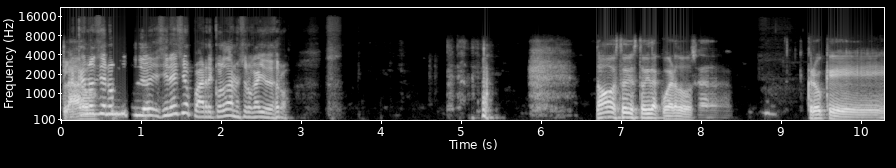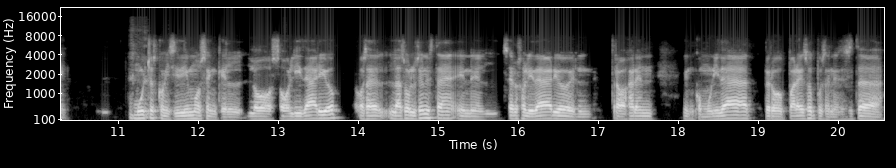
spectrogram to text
Claro. Acá nos dicen un minuto de silencio para recordar a nuestro gallo de oro. No, estoy, estoy de acuerdo. O sea, creo que muchos coincidimos en que lo solidario, o sea, la solución está en el ser solidario, en trabajar en, comunidad, pero para eso pues se necesita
